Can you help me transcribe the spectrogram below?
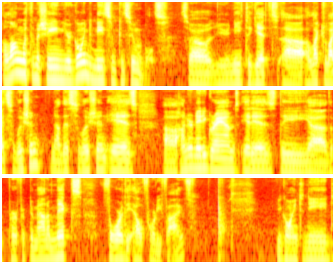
Along with the machine, you're going to need some consumables. So you need to get uh, electrolyte solution. Now this solution is uh, 180 grams. It is the, uh, the perfect amount of mix for the L45. You're going to need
